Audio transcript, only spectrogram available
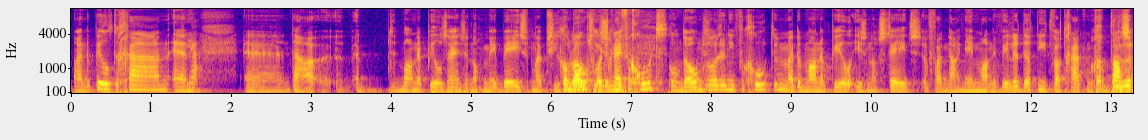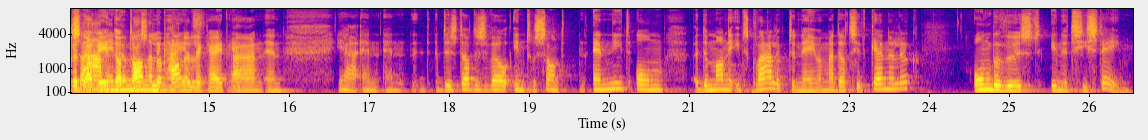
aan de pil te gaan. En ja. uh, nou, de mannenpil zijn ze nog mee bezig, maar psychologisch... Condooms worden niet vergoed. Condooms worden niet vergoed, maar de mannenpil is nog steeds van... nou nee, mannen willen dat niet, wat gaat me dat gebeuren daarin? Dat tast mannelijkheid. mijn mannelijkheid ja. aan en... Ja, en, en dus dat is wel interessant. En niet om de mannen iets kwalijk te nemen, maar dat zit kennelijk onbewust in het systeem.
